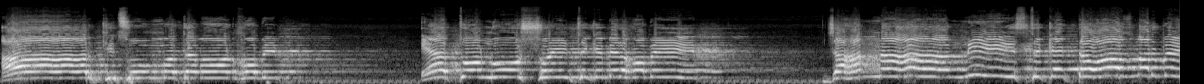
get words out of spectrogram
আর কিছু এমন হবে। এত নূর শরীর থেকে বের হবে। জাহান্নাম নিচ থেকে একটা আওয়াজ মারবে।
